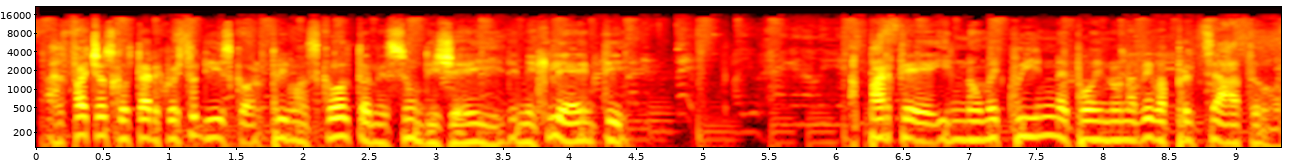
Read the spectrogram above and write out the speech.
Faccio ascoltare questo disco al primo ascolto nessun DJ dei miei clienti. A parte il nome Queen poi non aveva apprezzato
